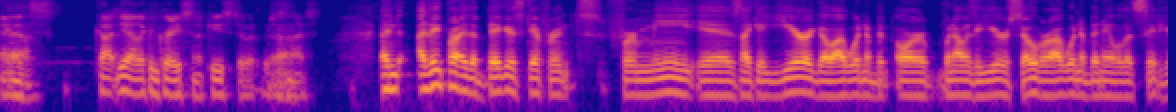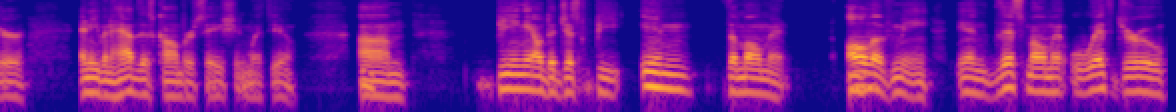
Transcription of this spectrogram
and Yeah. it's got yeah like a grace and a peace to it which is nice And I think probably the biggest difference for me is like a year ago, I wouldn't have been, or when I was a year sober, I wouldn't have been able to sit here and even have this conversation with you. Hmm. Um, being able to just be in the moment, all Mhm. of me in this moment with Drew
